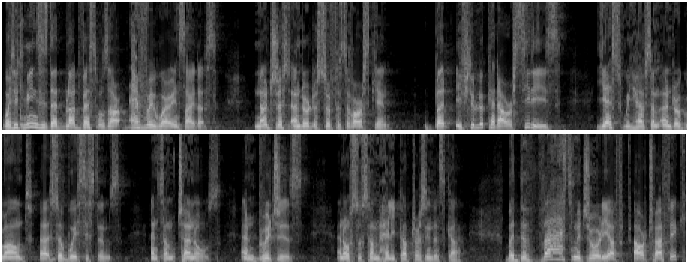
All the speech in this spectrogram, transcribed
What it means is that blood vessels are everywhere inside us, not just under the surface of our skin. But if you look at our cities, yes, we have some underground uh, subway systems and some tunnels and bridges and also some helicopters in the sky. But the vast majority of our traffic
